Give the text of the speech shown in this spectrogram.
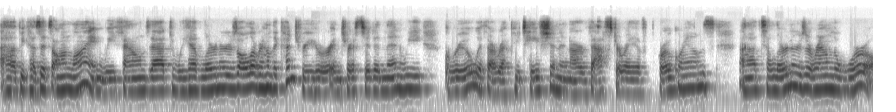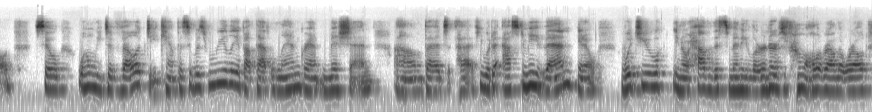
uh, because it's online. We found that we have learners all around the country who are interested, and then we grew with our reputation and our vast array of programs uh, to learners around the world. So when we developed eCampus, it was really about that land grant mission. Um, but uh, if you would have asked me then, you know, would you, you know, have this many learners from all around the world?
